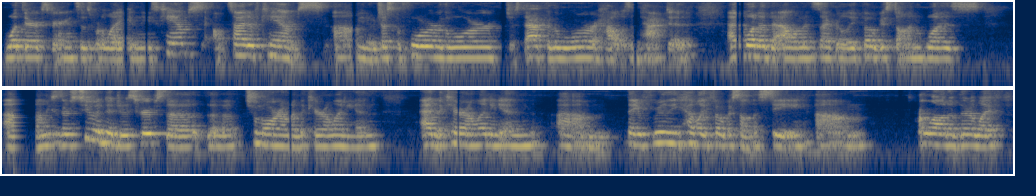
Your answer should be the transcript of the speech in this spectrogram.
what their experiences were like in these camps, outside of camps, um, you know, just before the war, just after the war, how it was impacted. And one of the elements I really focused on was um, because there's two indigenous groups, the, the Chamorro and the Carolinian. And the Carolinian, um, they've really heavily focused on the sea. a lot of their life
